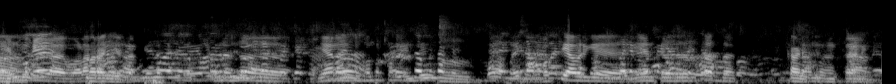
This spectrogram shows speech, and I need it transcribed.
ಹೆಣ್ಮಕ್ಳಿಗೆ ಒಳಗ್ ಬರಂಗಿಲ್ಲ. ಇನ್ನೊಂದು ಏನಾಯ್ತು ಬಂದ್ರು ಕೂಡ ಇಲ್ಲಿ ಭಕ್ತಿ ಅವರಿಗೆ ಏನ್ ತಿಳಿದಿರುತ್ತೋ ಅಂತ ಕಾಣುತ್ತೆ ಕಾಣುತ್ತೆ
